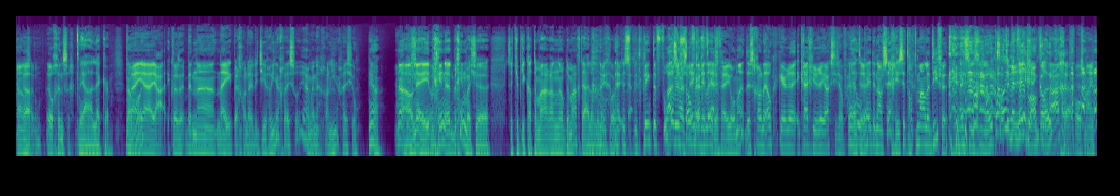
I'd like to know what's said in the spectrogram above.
ja, Ja. zo, heel gunstig. Ja, lekker. Nou, nee, mooi. ja, ja, ik was- ben, eh, nee, ik ben gewoon de hele Giro hier geweest. hoor. Ja, ik ben gewoon hier geweest, joh. Ja. Ja, nou, dus- nee, het begin, het begin was je, zat je op je katamaran op de Maagdeilanden nog, hoor. nee, dus ja. het klinkt, het voelt Luisteraars zo ver dit geleden. echt, hè, Jonne? Dus gewoon elke keer, eh, ik krijg hier reacties over. Ja, Hey, hoe kan je dit nou zeggen? Je zit toch op de Malediven? Mensen die zien lopen. Ik zat Oh, je in de bent weer regen in op land, leuk. Kopenhagen, volgens mij.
